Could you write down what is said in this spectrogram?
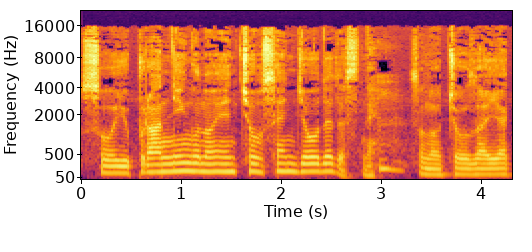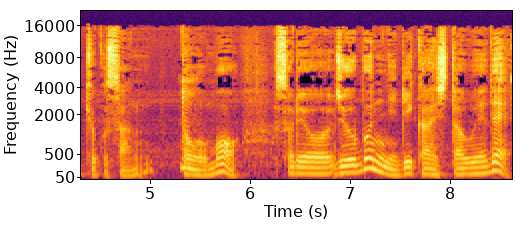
そういうプランニングの延長線上でですね、うん、その調剤薬局さん等もそれを十分に理解した上で、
